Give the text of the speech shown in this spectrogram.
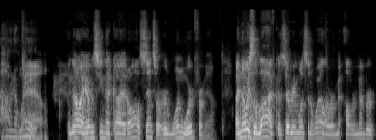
Oh no way. Wow. No, I haven't seen that guy at all since, or heard one word from him. I know he's alive because every once in a while, I rem- I'll remember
